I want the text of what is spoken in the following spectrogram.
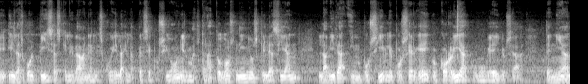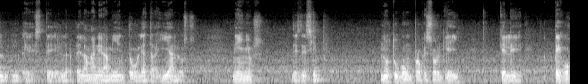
y, las golpizas que le daban en la escuela, y la persecución y el maltrato. Dos niños que le hacían la vida imposible por ser gay, o corría como gay, o sea, tenía este, el, amaneramiento o le atraían los niños desde siempre. No tuvo un profesor gay que le pegó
